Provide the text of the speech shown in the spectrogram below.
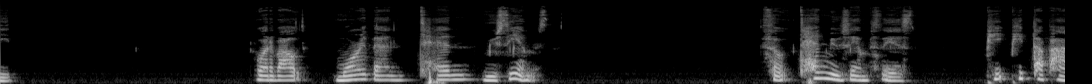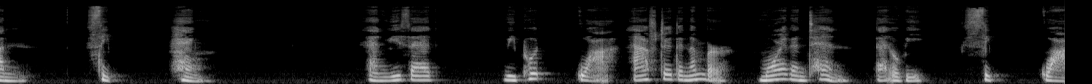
นิด What about more than 10 museums? So 10 museums is พิพิธภัณฑ์10แห่ง and we said we put กว่า after the number more than 10 that will be 10กว่า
